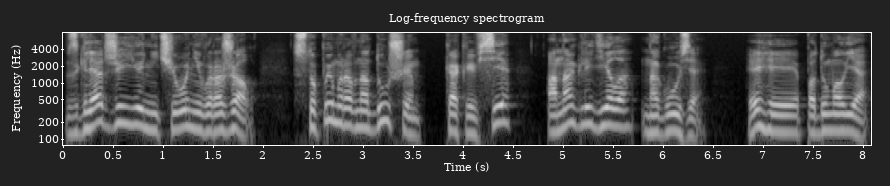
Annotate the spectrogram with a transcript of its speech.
Взгляд же ее ничего не выражал. С тупым равнодушием, как и все, она глядела на Гузя. «Эге», — подумал я,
